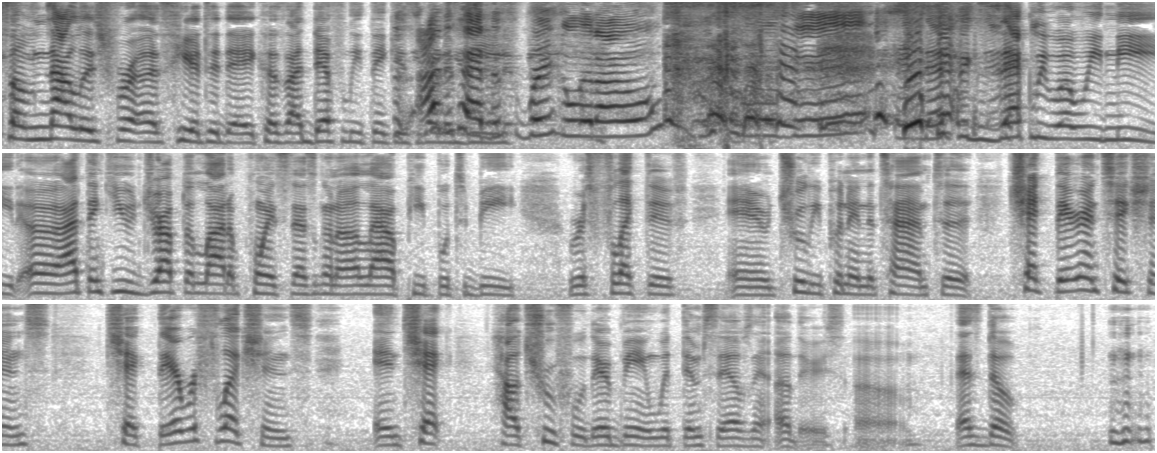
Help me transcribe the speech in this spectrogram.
some knowledge for us here today because I definitely think it's. I just had to sprinkle it on. and that's exactly what we need. Uh, I think you dropped a lot of points that's going to allow people to be reflective and truly put in the time to check their intentions, check their reflections, and check how truthful they're being with themselves and others. Um, that's dope.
